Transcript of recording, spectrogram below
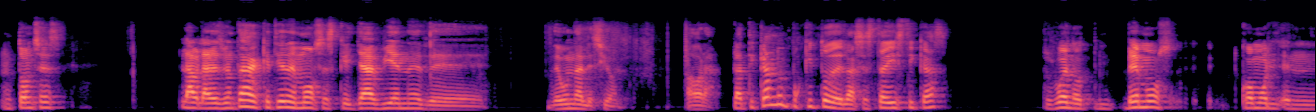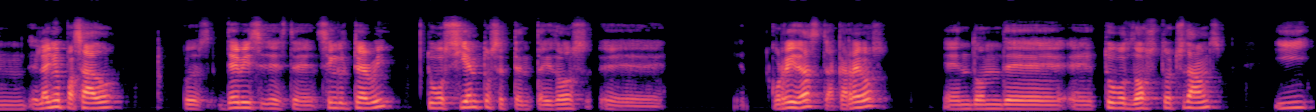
Entonces, la, desventaja que tiene Moss es que ya viene de, una lesión. Ahora, platicando un poquito de las estadísticas, pues bueno, vemos como en el año pasado, pues Davis este, Singletary tuvo 172 eh, corridas, acarreos, en donde eh, tuvo dos touchdowns y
